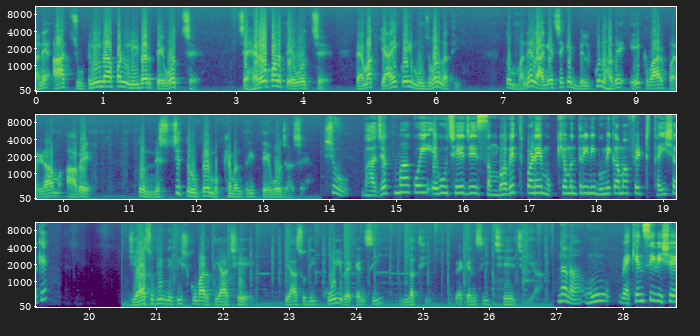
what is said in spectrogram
અને આ ચૂંટણીના પણ લીડર તેવો જ છે. ચહેરો પણ તેવો જ છે. તેમાં ક્યાંય કોઈ મૂંઝવણ નથી. તો મને લાગે છે કે બિલકુલ હવે એકવાર પરિણામ આવે તો નિશ્ચિત રૂપે મુખ્યમંત્રી તેવો જ હશે. શું ભાજપમાં કોઈ એવું છે જે સંભવિતપણે મુખ્યમંત્રીની ભૂમિકામાં ફિટ થઈ શકે? જ્યાં સુધી નીતિશ કુમાર ત્યાં છે ત્યાં સુધી કોઈ વેકેન્સી નથી. વેકેન્સી છે જ ત્યાં ના ના હું વેકેન્સી વિશે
